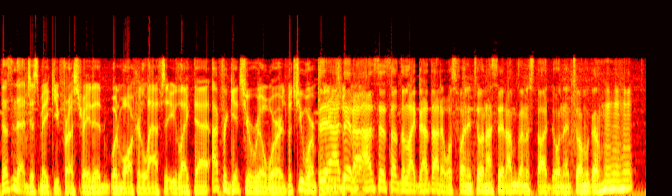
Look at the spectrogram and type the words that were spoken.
doesn't that just make you frustrated when Walker laughs at you like that?" I forget your real words, but you weren't. Pleased Yeah, I did. I, I said something like that. I thought it was funny too, and I said I'm gonna start doing that too. I'm gonna go. Hmm, hmm, hmm.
